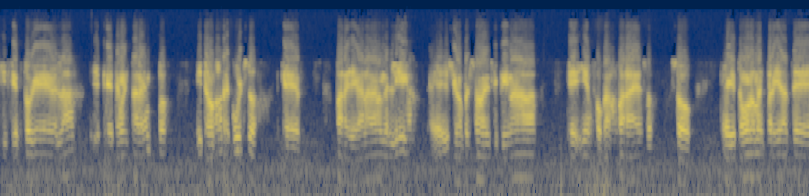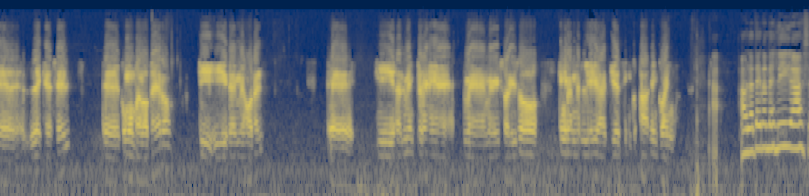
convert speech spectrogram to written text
y siento que, ¿verdad? Que tengo el talento y tengo los recursos eh, para llegar a la grandes ligas. Eh, yo soy una persona disciplinada eh, y enfocada para eso. So, eh, yo tengo una mentalidad de, de crecer eh, como pelotero y, y de mejorar. Eh, y realmente me, me, me, visualizo en grandes ligas aquí de cinco, a cinco años. Hablas de grandes ligas,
